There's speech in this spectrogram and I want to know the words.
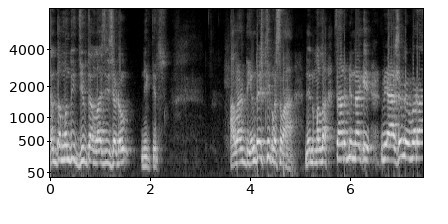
ఎంతమంది జీవితాలు నాశ చేశాడో నీకు తెలుసు. అలాంటి ఇండస్ట్రీకి వస్తావా నేను మళ్ళా సార్ మీరు నాకు వేషం ఇవ్వరా?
